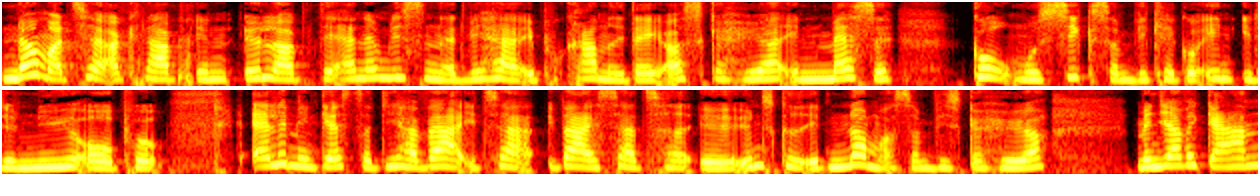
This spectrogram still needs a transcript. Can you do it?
nummer til at knappe en øl op. Det er nemlig sådan, at vi her i programmet i dag også skal høre en masse god musik, som vi kan gå ind i det nye år på. Alle mine gæster, de har hver især, hver især taget, øh, ønsket et nummer, som vi skal høre. Men jeg vil gerne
